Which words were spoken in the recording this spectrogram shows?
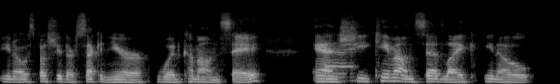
you know, especially their second year, would come out and say. And yeah. she came out and said, like, you know,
